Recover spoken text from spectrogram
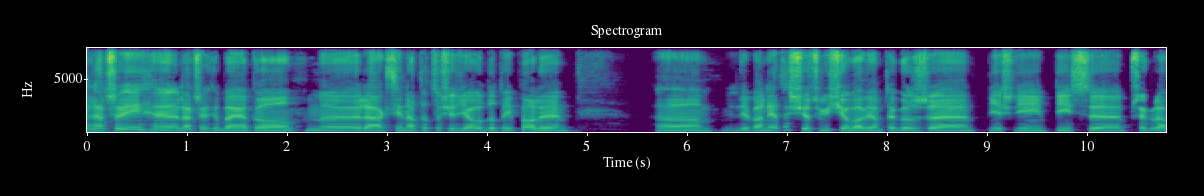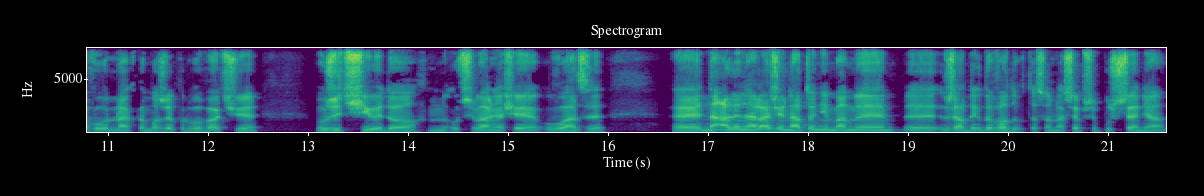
Raczej, raczej chyba jako reakcję na to, co się działo do tej pory. Wie pan, ja też się oczywiście obawiam tego, że jeśli PiS e, przegra w urnach, to może próbować e, użyć siły do utrzymania się u władzy. E, no ale na razie na to nie mamy żadnych dowodów. To są nasze przypuszczenia.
